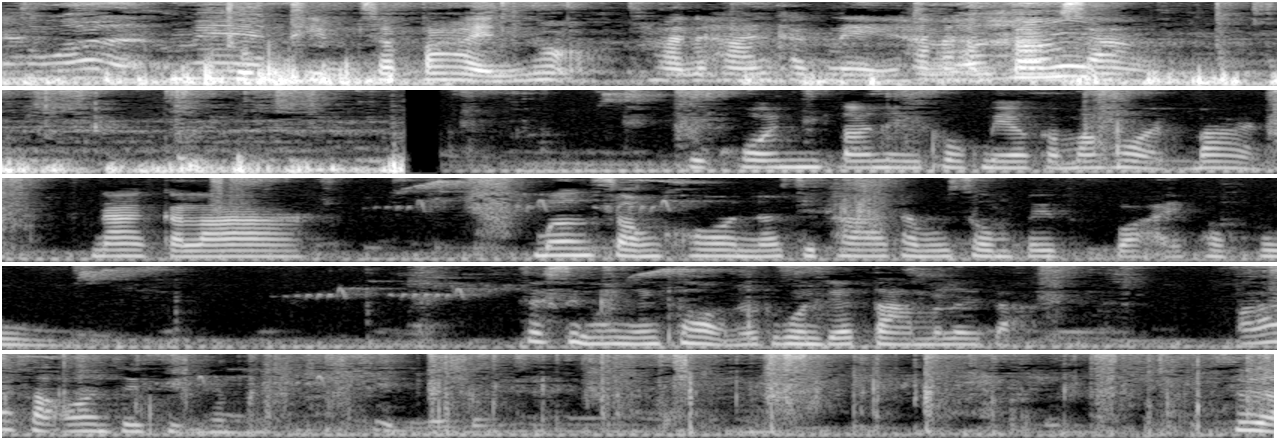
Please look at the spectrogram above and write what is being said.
นะตัวแม่ทุกทีมสปายเนาะหานอาหารคักแน่หานอาหารตามสั่ง ทุกคนตอนนี้พวกเมียก็มาหอดบ้าน นากะลา เมืองสองคอนเนาะสิพาท่านผู้ชมไปไหว้พ่อปู่จักสิวันยังต่อเนาะทุกคนเดี๋ยวตามมาเลยจ้ะอ้าสะออนใจสิมันเสือ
